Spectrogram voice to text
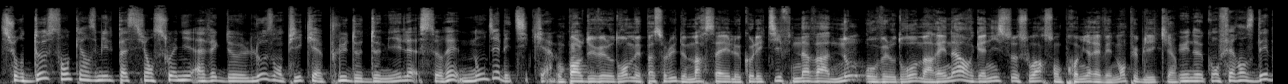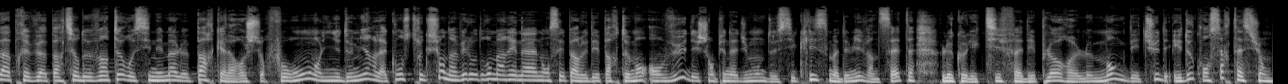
sur 215 000 patients soignés avec de l'Ozempic. Plus de 2000 seraient non diabétiques. On parle du Vélodrome, mais pas celui de Marseille. Le collectif Nava non au Vélodrome Arena organise ce soir son premier événement public. Une conférence débat prévue à partir de 20h au cinéma Le Parc à La Roche-sur-Foron. En ligne de mire, la construction d'un vélodrome arena annoncé par le département en vue des championnats du monde de cyclisme 2027. Le collectif déplore le manque d'études et de concertation.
